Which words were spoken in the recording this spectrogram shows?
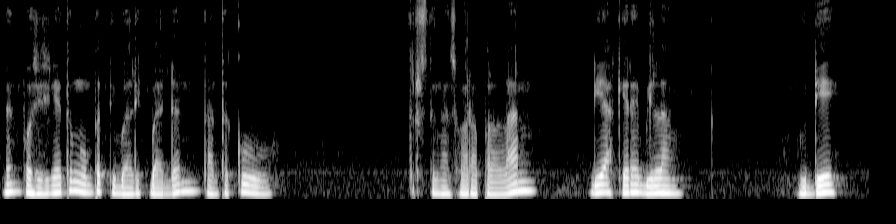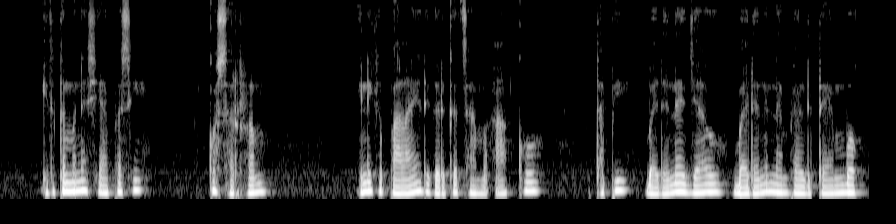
Dan posisinya tuh ngumpet di balik badan tanteku. Terus dengan suara pelan, dia akhirnya bilang, Bude, itu temennya siapa sih? Kok serem ini kepalanya deket-deket sama aku tapi badannya jauh badannya nempel di tembok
